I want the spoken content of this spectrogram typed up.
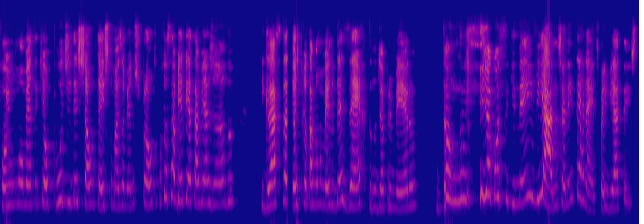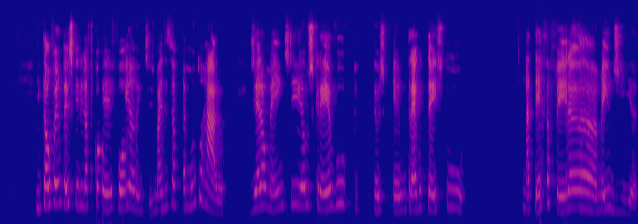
foi um momento em que eu pude deixar um texto mais ou menos pronto, porque eu sabia que ia estar viajando, e graças a Deus, porque eu estava no meio do deserto no dia primeiro, então não ia conseguir nem enviar, não tinha nem internet para enviar texto. Então foi um texto que ele já ficou, ele foi antes, mas isso é, é muito raro. Geralmente eu escrevo, eu, eu entrego o texto na terça-feira, meio-dia,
